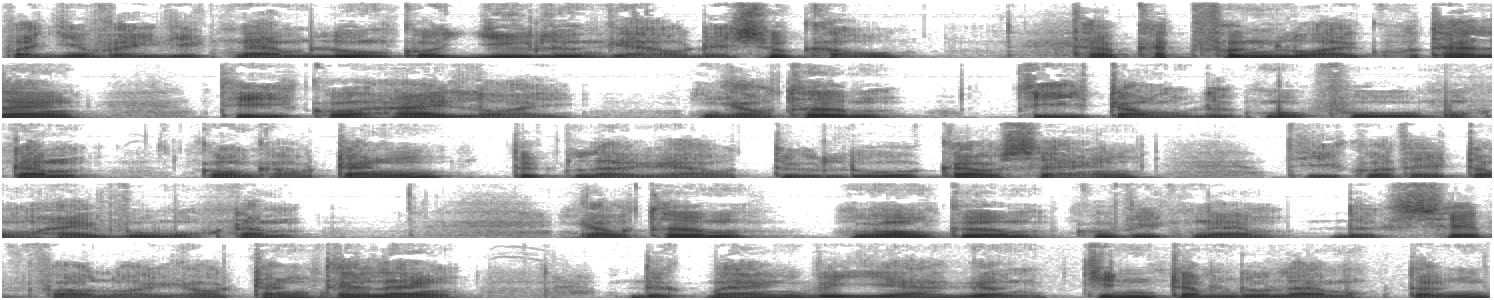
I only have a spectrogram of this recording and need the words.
Và như vậy Việt Nam luôn có dư lượng gạo để xuất khẩu. Theo cách phân loại của Thái Lan thì có hai loại. Gạo thơm chỉ trồng được một vụ một năm, còn gạo trắng tức là gạo từ lúa cao sản thì có thể trồng hai vụ một năm. Gạo thơm, ngon cơm của Việt Nam được xếp vào loại gạo trắng Thái Lan, được bán với giá gần 900 đô la một tấn,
